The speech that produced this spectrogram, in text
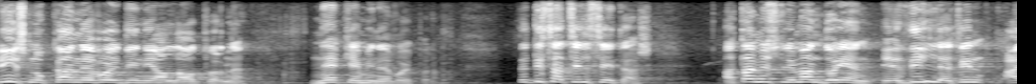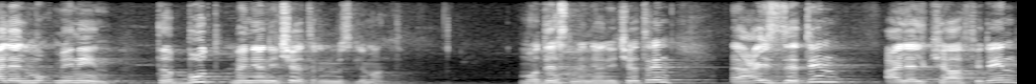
hiç nuk ka nevojë dini i Allahut për ne. Ne kemi nevojë për atë. Dhe disa cilësi tash, ata myslimanë do jenë edhilletin alel-mu'minin, të butë me njëri-tjetrin myslimanët. Modest me njëri tjetrin, e izzetin alel-kafirin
